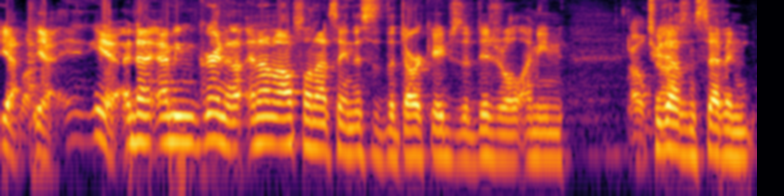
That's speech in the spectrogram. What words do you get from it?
Yeah, yeah, yeah. And I, I mean, granted, and I'm also not saying this is the dark ages of digital. I mean, Oh, God. 2007,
